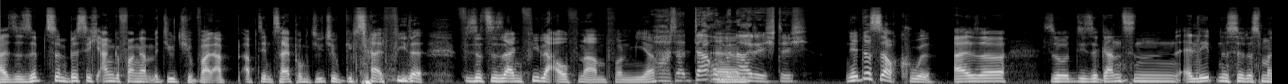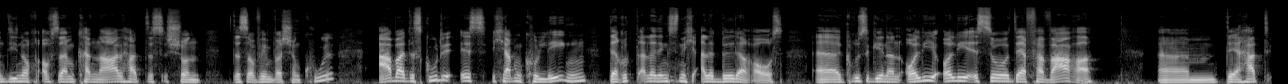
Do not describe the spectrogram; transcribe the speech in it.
Also 17, bis ich angefangen habe mit YouTube, weil ab, ab dem Zeitpunkt YouTube gibt es halt viele, sozusagen viele Aufnahmen von mir. Oh, da, darum Ähm, beneide ich dich. Ne, das ist auch cool. Also so diese ganzen Erlebnisse, dass man die noch auf seinem Kanal hat, das ist schon, das ist auf jeden Fall schon cool. Aber das Gute ist, ich habe einen Kollegen, der rückt allerdings nicht alle Bilder raus. Äh, Grüße gehen an Olli. Olli ist so der Verwahrer. Ähm, der hat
